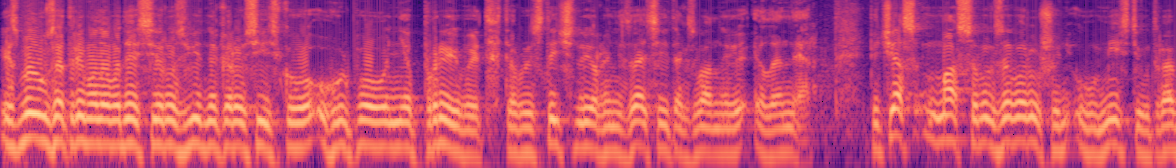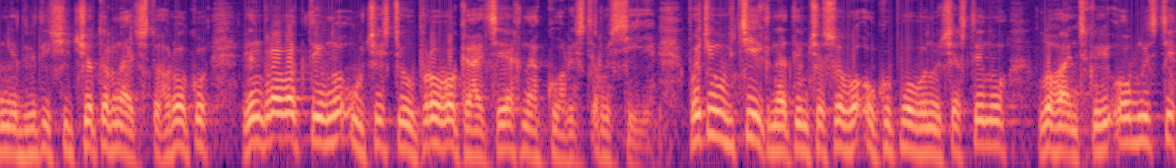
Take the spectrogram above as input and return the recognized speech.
СБУ затримала в Одесі розвідника російського угруповання Привид терористичної організації так званої ЛНР. Під час масових заворушень у місті у травні 2014 року він брав активну участь у провокаціях на користь Росії. Потім втік на тимчасово окуповану частину Луганської області,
